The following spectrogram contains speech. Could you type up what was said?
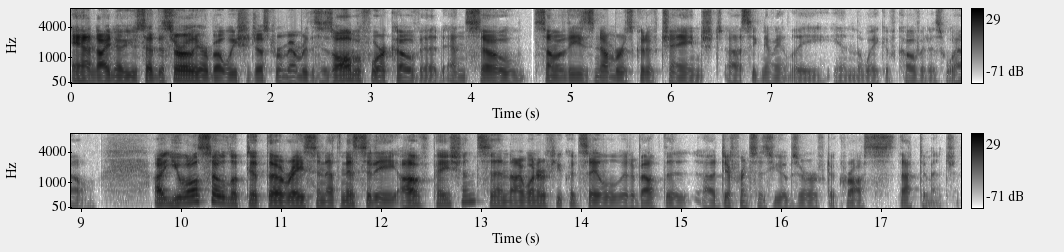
And I know you said this earlier, but we should just remember this is all before COVID. And so some of these numbers could have changed uh, significantly in the wake of COVID as well. Uh, you also looked at the race and ethnicity of patients, and I wonder if you could say a little bit about the uh, differences you observed across that dimension.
